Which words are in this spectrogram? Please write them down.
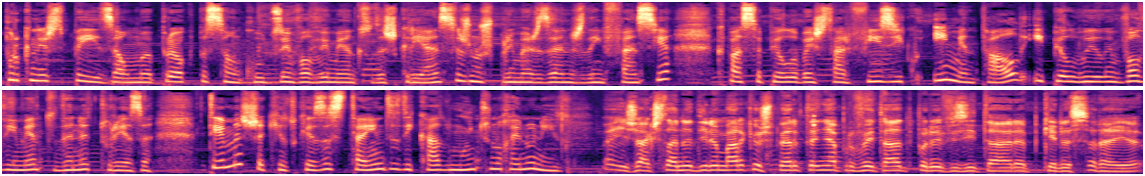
porque neste país há uma preocupação com o desenvolvimento das crianças nos primeiros anos da infância, que passa pelo bem-estar físico e mental e pelo envolvimento da natureza. Temas a que a Duquesa se tem dedicado muito no Reino Unido. Bem, já que está na Dinamarca, eu espero que tenha aproveitado para visitar a pequena sereia.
